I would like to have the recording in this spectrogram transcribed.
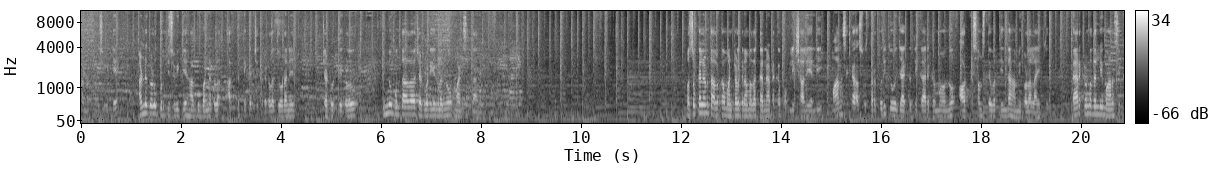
ಬಣ್ಣ ತುಂಬಿಸುವಿಕೆ ಹಣ್ಣುಗಳು ಗುರುತಿಸುವಿಕೆ ಹಾಗೂ ಬಣ್ಣಗಳ ಆಕೃತಿಕ ಚಿತ್ರಗಳ ಜೋಡಣೆ ಚಟುವಟಿಕೆಗಳು ಇನ್ನೂ ಮುಂತಾದ ಚಟುವಟಿಕೆಗಳನ್ನು ಮಾಡಿಸಿದ್ದಾರೆ ಬಸವಕಲ್ಯಾಣ ತಾಲೂಕಾ ಮಂಟಳ ಗ್ರಾಮದ ಕರ್ನಾಟಕ ಪಬ್ಲಿಕ್ ಶಾಲೆಯಲ್ಲಿ ಮಾನಸಿಕ ಅಸ್ವಸ್ಥರ ಕುರಿತು ಜಾಗೃತಿ ಕಾರ್ಯಕ್ರಮವನ್ನು ಆರ್ಬಿಟ್ ಸಂಸ್ಥೆ ವತಿಯಿಂದ ಹಮ್ಮಿಕೊಳ್ಳಲಾಯಿತು. ಕಾರ್ಯಕ್ರಮದಲ್ಲಿ ಮಾನಸಿಕ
